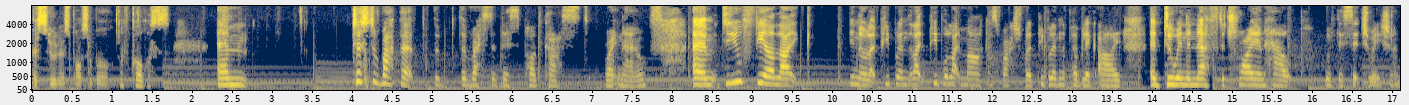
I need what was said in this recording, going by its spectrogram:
as soon as possible. Of course. Um, just to wrap up the the rest of this podcast right now, um, do you feel like you know, like people in like people like Marcus Rashford, people in the public eye, are doing enough to try and help with this situation?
